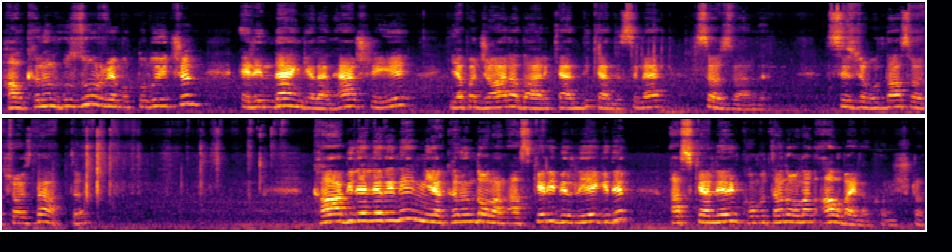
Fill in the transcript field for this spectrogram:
Halkının huzur ve mutluluğu için elinden gelen her şeyi yapacağına dair kendi kendisine söz verdi. Sizce bundan sonra Choice ne yaptı? Kabilelerinin yakınında olan askeri birliğe gidip askerlerin komutanı olan albayla konuştu.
